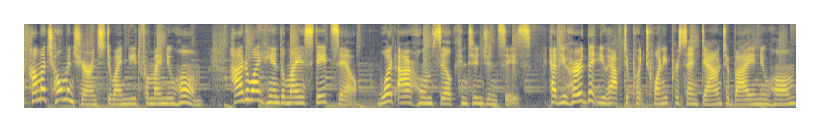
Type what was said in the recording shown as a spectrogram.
How much home insurance do I need for my new home? How do I handle my estate sale? What are home sale contingencies? Have you heard that you have to put 20% down to buy a new home?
